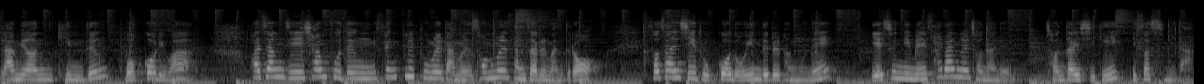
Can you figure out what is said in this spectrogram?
라면, 김 등 먹거리와 화장지, 샴푸 등 생필품을 담은 선물 상자를 만들어 서산시 독거 노인들을 방문해 예수님의 사랑을 전하는 전달식이 있었습니다.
